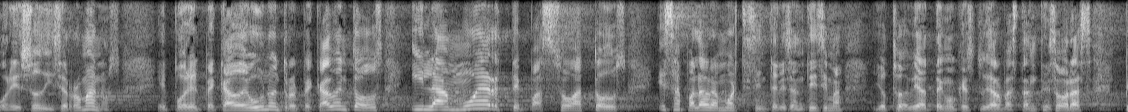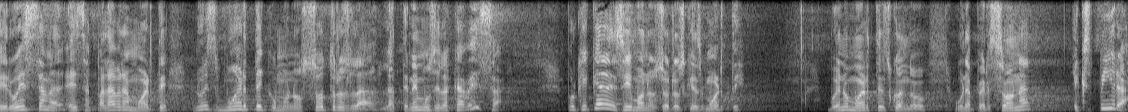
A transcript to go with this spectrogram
Por eso dice Romanos, eh, por el pecado de uno entró el pecado en todos y la muerte pasó a todos. Esa palabra muerte es interesantísima, yo todavía tengo que estudiar bastantes horas, pero esa, esa palabra muerte no es muerte como nosotros la, la tenemos en la cabeza. Porque ¿qué decimos nosotros que es muerte? Bueno, muerte es cuando una persona expira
